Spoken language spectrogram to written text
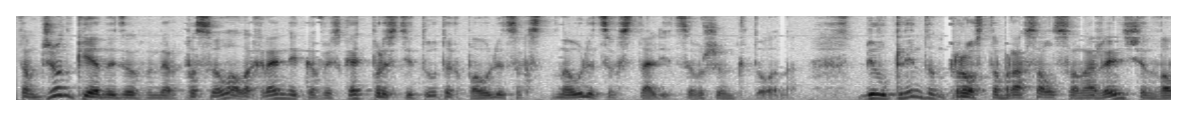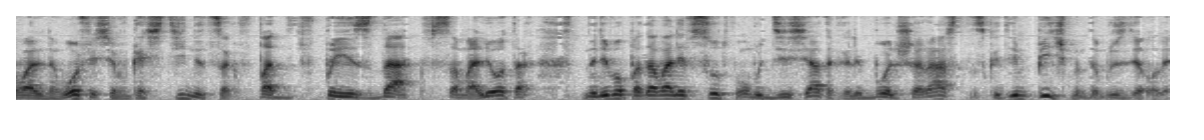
Там Джон Кеннеди, например, посылал охранников искать проституток по улицах, на улицах столицы Вашингтона. Билл Клинтон просто бросался на женщин в овальном офисе, в гостиницах, в, под, в поездах, в самолетах. На него подавали в суд, по-моему, десяток или больше раз, так сказать, импичмент ему сделали.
